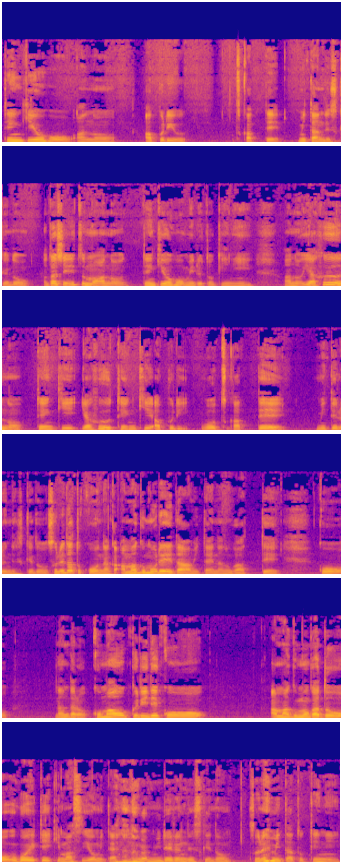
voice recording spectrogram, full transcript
天気予報あのアプリを使ってみたんですけど私いつもあの天気予報を見るときにあの Yahoo の天気 Yahoo 天気アプリを使って見てるんですけどそれだとこうなんか雨雲レーダーみたいなのがあってこうなんだろうコマ送りでこう雨雲がどう動いていきますよみたいなのが見れるんですけどそれ見た時に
